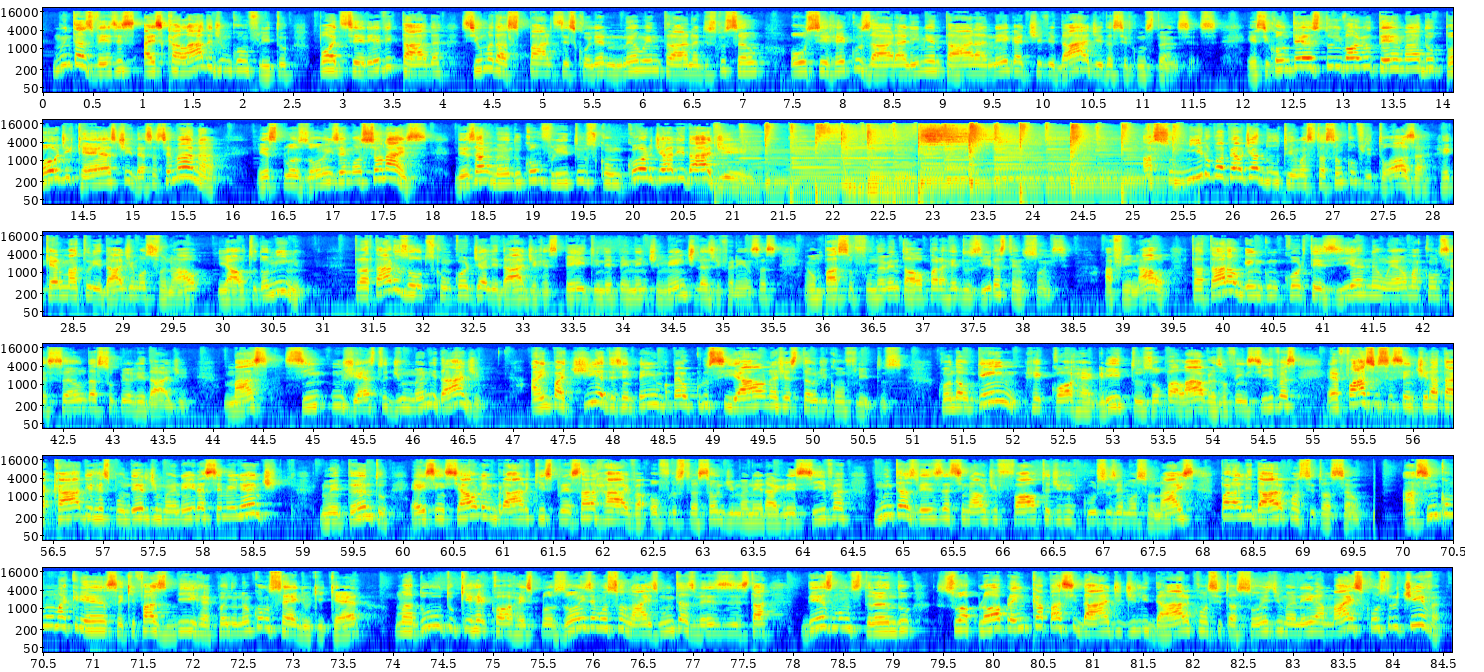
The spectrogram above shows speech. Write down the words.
Muitas vezes, a escalada de um conflito pode ser evitada se uma das partes escolher não entrar na discussão ou se recusar a alimentar a negatividade das circunstâncias. Esse contexto envolve o tema do podcast dessa semana: explosões emocionais, desarmando conflitos com cordialidade. Assumir o papel de adulto em uma situação conflituosa requer maturidade emocional e autodomínio. Tratar os outros com cordialidade e respeito, independentemente das diferenças, é um passo fundamental para reduzir as tensões. Afinal, tratar alguém com cortesia não é uma concessão da superioridade, mas sim um gesto de humanidade. A empatia desempenha um papel crucial na gestão de conflitos. Quando alguém recorre a gritos ou palavras ofensivas, é fácil se sentir atacado e responder de maneira semelhante. No entanto, é essencial lembrar que expressar raiva ou frustração de maneira agressiva muitas vezes é sinal de falta de recursos emocionais para lidar com a situação. Assim como uma criança que faz birra quando não consegue o que quer, um adulto que recorre a explosões emocionais muitas vezes está demonstrando sua própria incapacidade de lidar com situações de maneira mais construtiva.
